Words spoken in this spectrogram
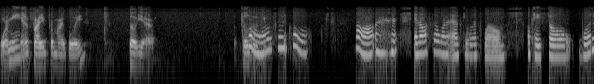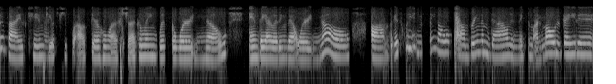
for me and fighting for my voice. So yeah. Those oh, that's really cool. Oh, and also I want to ask you as well. Okay, so what advice can you give people out there who are struggling with the word no, and they are letting that word no um, basically, you know, um, bring them down and make them unmotivated.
